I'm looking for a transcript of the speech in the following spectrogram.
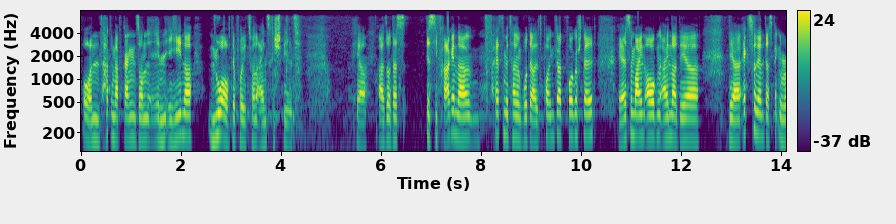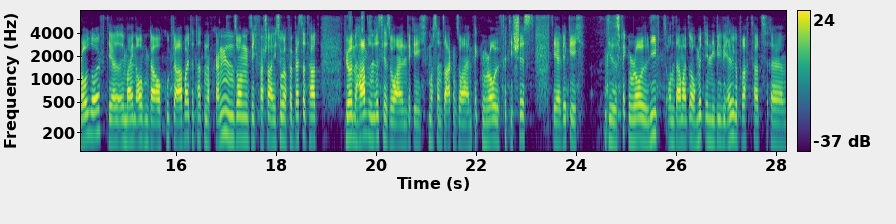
und hat in der vergangenen Saison in Jena nur auf der Position 1 gespielt. Ja, also das ist die Frage. In der Pressemitteilung wurde er als Point Guard vorgestellt. Er ist in meinen Augen einer, der, der exzellent das Pick and Roll läuft, der in meinen Augen da auch gut gearbeitet hat, in der vergangenen Saison sich wahrscheinlich sogar verbessert hat. Björn Hamsen ist ja so ein, wirklich, ich muss dann sagen, so ein Pick and Roll Fetischist, der wirklich dieses Pick and Roll liebt und damals auch mit in die BWL gebracht hat äh,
